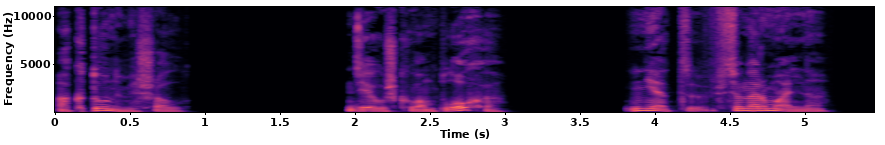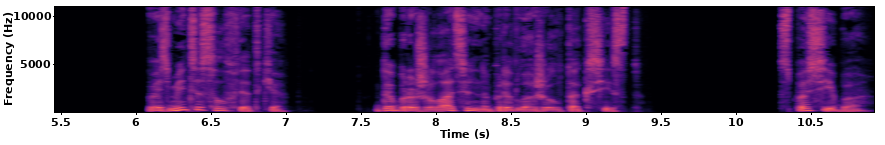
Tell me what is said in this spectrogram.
А кто намешал? «Девушка, вам плохо?» «Нет, все нормально. Возьмите салфетки», — доброжелательно предложил таксист. «Спасибо».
